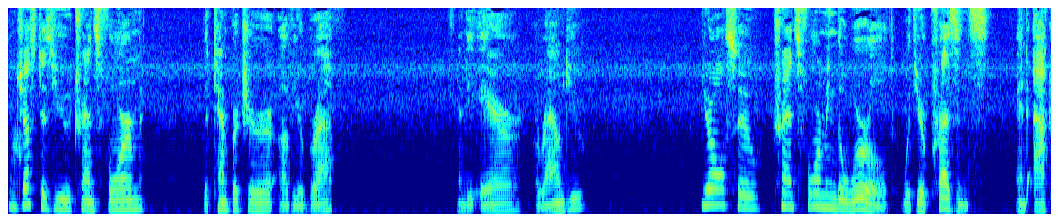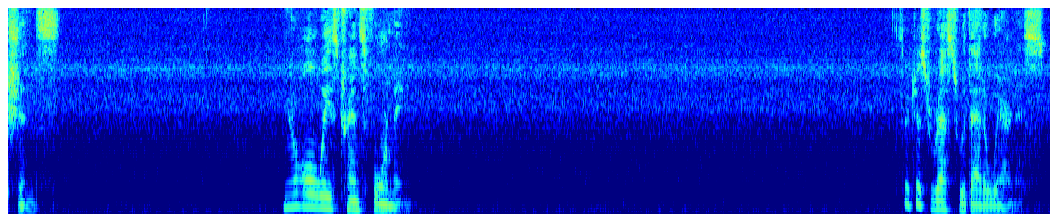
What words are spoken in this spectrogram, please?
And just as you transform the temperature of your breath and the air around you, you're also transforming the world with your presence and actions. You're always transforming. So just rest with that awareness.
